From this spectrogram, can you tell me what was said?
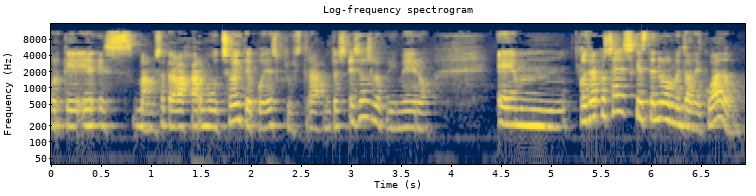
porque es, vamos a trabajar mucho y te puedes frustrar. Entonces, eso es lo primero. Em, otra cosa es que esté en el momento adecuado.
